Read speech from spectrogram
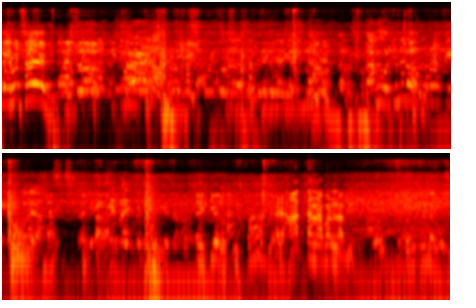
driver সাহেব আরে হাতটা না আপনি কমফর্টেবল ম্যাট্রেস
